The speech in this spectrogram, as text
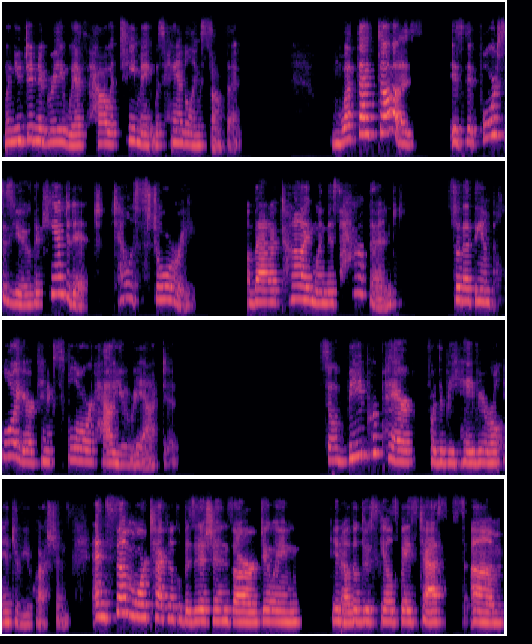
when you didn't agree with how a teammate was handling something. What that does is it forces you, the candidate, to tell a story about a time when this happened so that the employer can explore how you reacted. So be prepared for the behavioral interview questions. And some more technical positions are doing, you know, they'll do skills based tests. Um,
